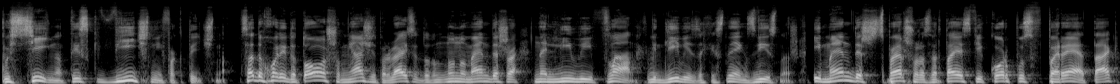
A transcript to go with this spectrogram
постійно, тиск вічний, фактично. Все доходить до того, що м'яч відправляється до Нуну Мендеша на лівий фланг. Він лівий захисник, звісно ж. І Мендеш спершу розвертає свій корпус вперед, так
